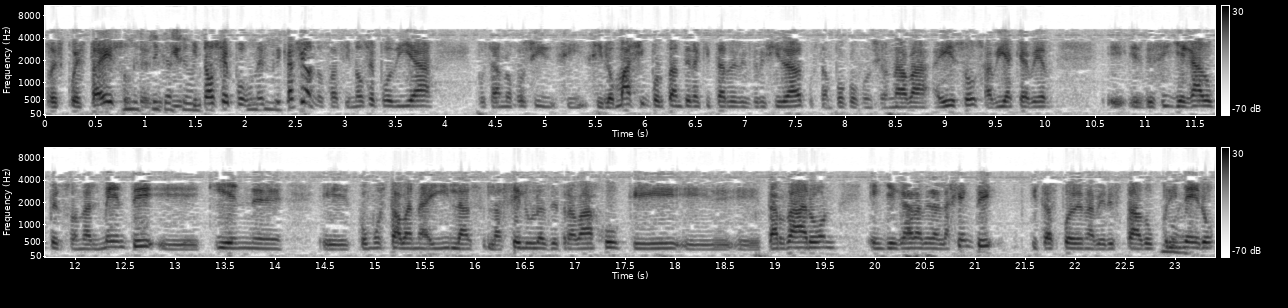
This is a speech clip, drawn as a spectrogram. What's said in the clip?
respuesta a eso. Una explicación. y no se una explicación, o sea, si no se podía, pues a lo mejor si, si, si lo más importante era quitar la electricidad, pues tampoco funcionaba eso, sabía que haber, eh, es decir, llegado personalmente, eh, quién... Eh, eh, cómo estaban ahí las, las células de trabajo que tardaron en llegar a ver a la gente, quizás pueden haber estado primero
